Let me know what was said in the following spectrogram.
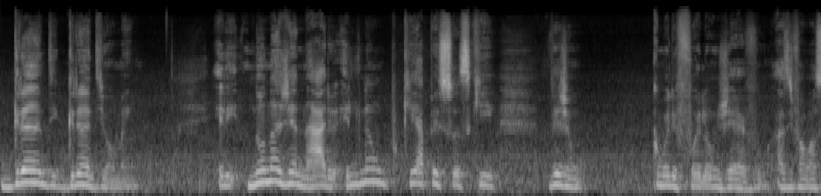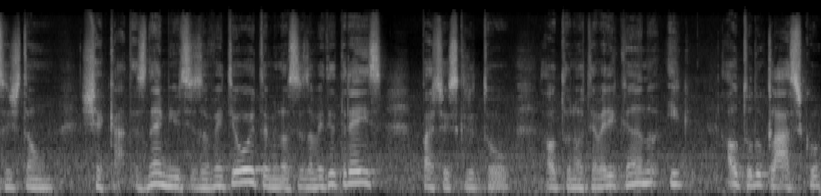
grande, grande homem. ele nonagenário, ele não, porque há pessoas que, vejam como ele foi longevo, as informações estão checadas, né? 1898 a 1993, pastor escritor, autor norte-americano e autor do clássico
